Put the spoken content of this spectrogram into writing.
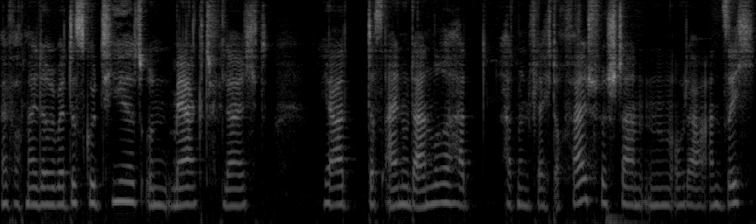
einfach mal darüber diskutiert und merkt vielleicht, ja, das ein oder andere hat, hat man vielleicht auch falsch verstanden oder an sich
